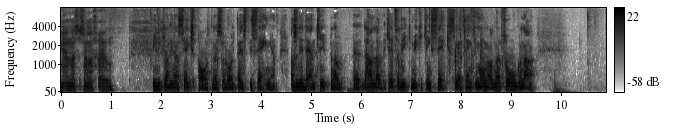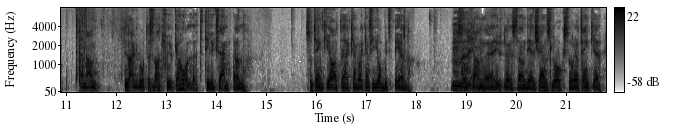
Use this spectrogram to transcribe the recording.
Ja, massa sådana frågor. Vilken av dina sexpartners har varit bäst i sängen? Alltså det är den typen av, eh, det handlar, kretsar mycket, kring sex. Och jag tänker många av de här frågorna, är man lagd åt det svartsjuka hållet till exempel, så tänker jag att det här kan vara ett ganska jobbigt spel. Som kan eh, utlösa en del känslor också. Jag tänker,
